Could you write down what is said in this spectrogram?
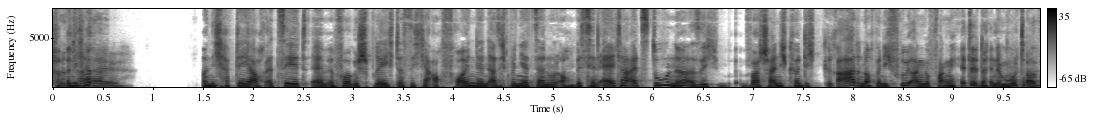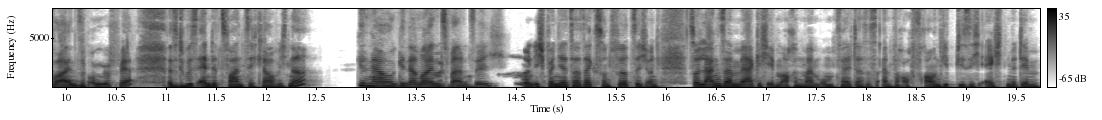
Total. Und ich hab, und ich habe dir ja auch erzählt ähm, im Vorgespräch, dass ich ja auch Freundin, also ich bin jetzt ja nun auch ein bisschen älter als du, ne? Also ich wahrscheinlich könnte ich gerade noch, wenn ich früh angefangen hätte, deine Mutter sein, so ungefähr. Also du bist Ende 20, glaube ich, ne? Genau, genau, 29. Und ich bin jetzt 46 und so langsam merke ich eben auch in meinem Umfeld, dass es einfach auch Frauen gibt, die sich echt mit dem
